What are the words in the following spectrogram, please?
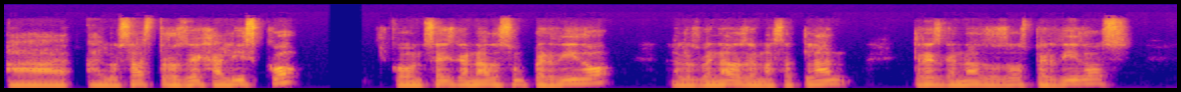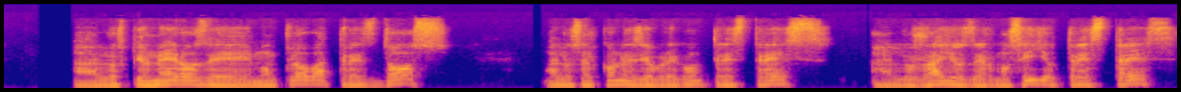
a, los Astros de Jalisco con seis ganados, un perdido, a los Venados de Mazatlán, tres ganados, dos perdidos, a los Pioneros de Monclova, 3-2, a los Halcones de Obregón, 3-3, a los Rayos de Hermosillo, 3-3,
